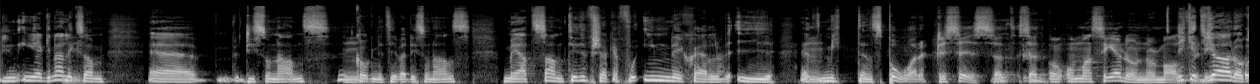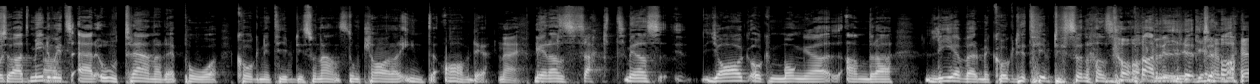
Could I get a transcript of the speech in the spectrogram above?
din egna liksom, eh, dissonans, kognitiva dissonans, med att samtidigt försöka få in dig själv i ett mittenspår. Precis, så att, så att om man ser då normalt... Vilket gör också att midwits är otränade på kognitiv dissonans. De klarar inte av det. Nej, Medans, exakt. medans jag och många andra lever med kognitiv dissonans varje dag.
